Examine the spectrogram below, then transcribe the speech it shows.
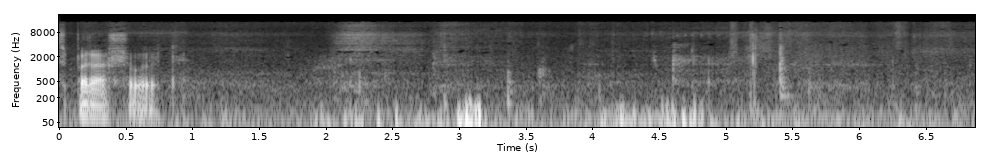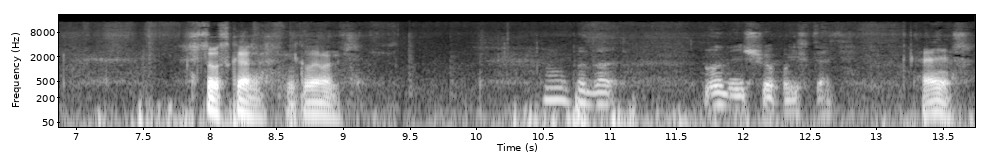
спрашивают. Что скажешь, Николай Иванович? Ну, тогда надо еще поискать. Конечно.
